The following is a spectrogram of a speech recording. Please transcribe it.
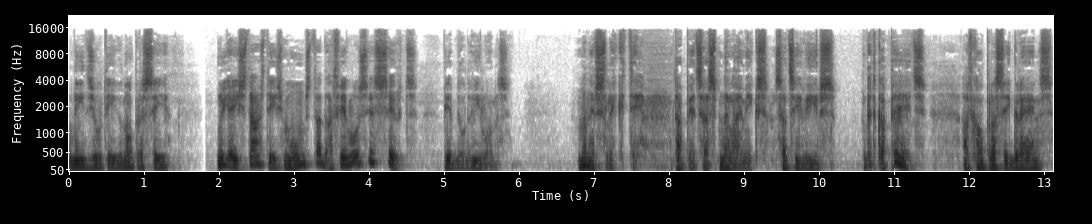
līdzjūtīgi noprasīja. Nu, ja izstāstīs mums, tad atvieglosies sirds, piebilda vīlons. Man ir slikti, tāpēc esmu nelaimīgs, sacīja vīrs. Bet kāpēc? atkal prasīja grēns.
